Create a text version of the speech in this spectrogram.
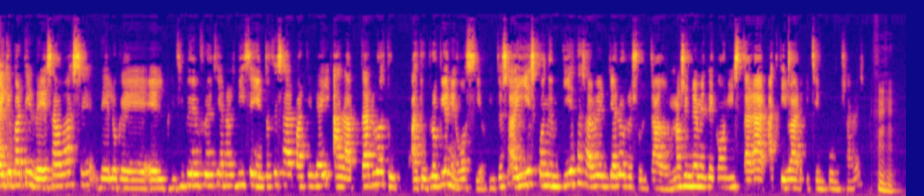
hay que partir de esa base, de lo que el principio de influencia nos dice, y entonces a partir de ahí adaptarlo a tu, a tu propio negocio. Entonces ahí es cuando empiezas a ver ya los resultados, no simplemente con instalar, activar y chimpum, ¿sabes?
